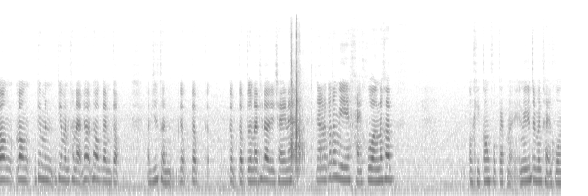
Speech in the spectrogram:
ร่องร่องที่มันที่มันขนาดเท่าเท่ากันกับ กับชิ้นส่วนกับกับกับกับกับตัวนัดที่เราจะใช้นะฮะจากนั้นเราก็ต้องมีไขควงนะครับ โอเคกล้องโฟกัสหน่อย อันนี้ก็จะเป็นไขควง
